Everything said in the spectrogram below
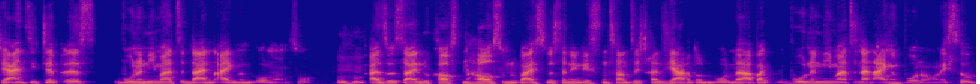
der einzige Tipp ist, wohne niemals in deinen eigenen Wohnungen so. Mhm. Also es sei denn, du kaufst ein Haus und du weißt, du wirst dann die nächsten 20, 30 Jahre drin wohnen, ne? aber wohne niemals in deiner eigenen Wohnung. Und ich so,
